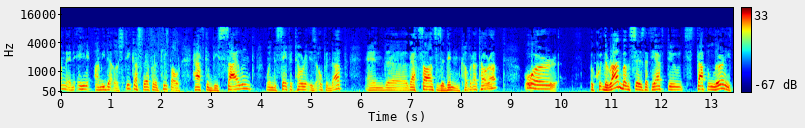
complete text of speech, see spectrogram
am and ein amida el So therefore, the people have to be silent when the Sefer Torah is opened up, and uh, that silence is a din in Kavod Torah. Or the Rambam says that they have to stop learning,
